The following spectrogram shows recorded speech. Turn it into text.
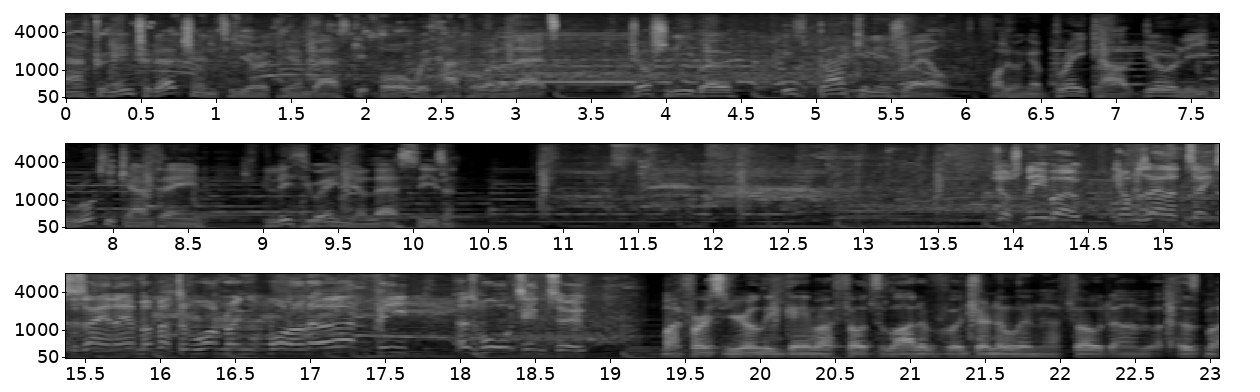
After an introduction to European basketball with Hapoel Eilat, Josh Nebo is back in Israel following a breakout EuroLeague rookie campaign in Lithuania last season. Josh Nebo comes out of Texas A&M I must have wondering what on earth he has walked into. My first EuroLeague game, I felt a lot of adrenaline. I felt, um, my,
